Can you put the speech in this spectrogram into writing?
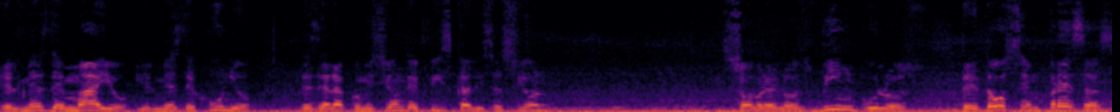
el mes de mayo y el mes de junio desde la Comisión de Fiscalización sobre los vínculos de dos empresas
